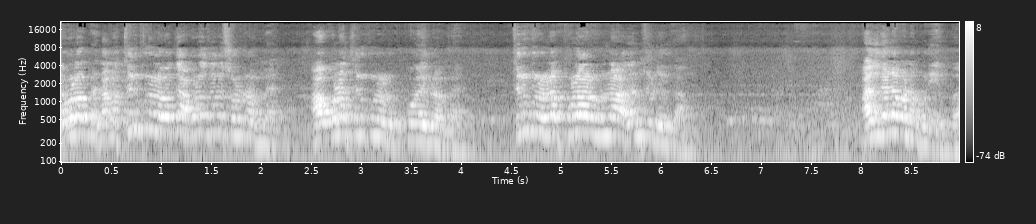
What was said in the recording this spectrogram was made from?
எவ்வளவு பேர் நம்ம திருக்குறளை வந்து அவ்வளவு தூரம் சொல்றோமே. அவனா திருக்குறளுக்கு போயிடுறோமே திருக்குறள்ல புலால் அதுன்னு சொல்லியிருக்காங்க. அதுக்கு என்ன பண்ண முடியும் இப்ப?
